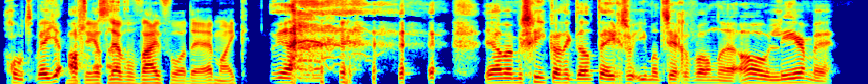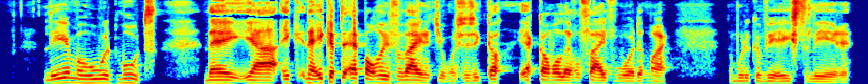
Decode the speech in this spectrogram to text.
goed, weet je, af, eerst level 5 worden, hè, Mike? Ja. ja, maar misschien kan ik dan tegen zo iemand zeggen van... eh, oh, leer me. Leer me hoe het moet. Nee, ja, ik, nee, ik heb de app alweer verwijderd, jongens. Dus ik kan, ja, kan wel level 5 worden, maar dan moet ik hem weer installeren.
